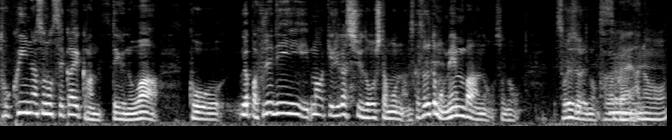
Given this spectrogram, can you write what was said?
得意なその世界観っていうのはこうやっぱフレディ・マーキュリーが主導したもんなんですか？それともメンバーのそのそれぞれのそれはあの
